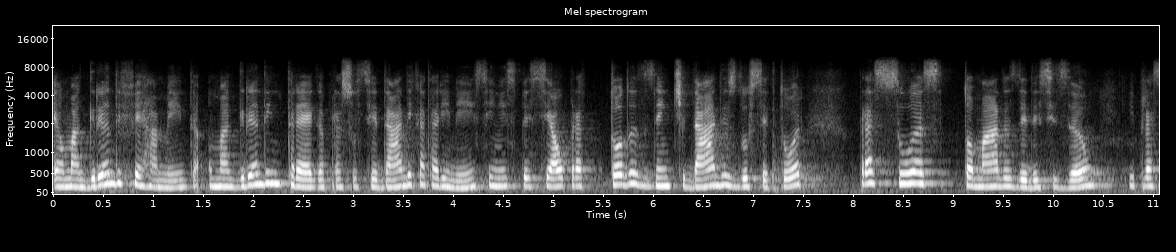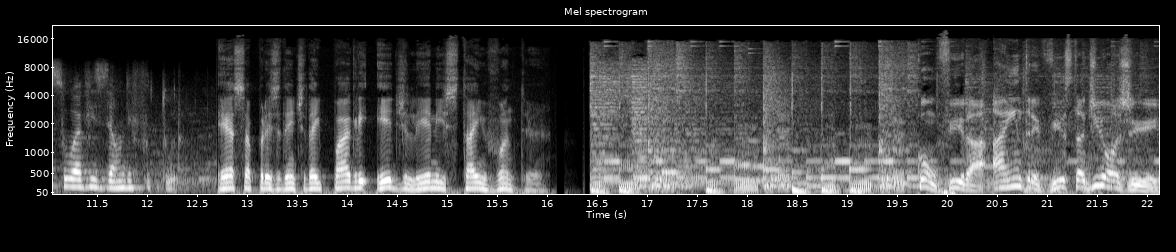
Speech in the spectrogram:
é uma grande ferramenta, uma grande entrega para a sociedade catarinense, em especial para todas as entidades do setor, para suas tomadas de decisão e para sua visão de futuro. Essa presidente da IPAGRE, Edilene Steinwanter. Confira a entrevista de hoje.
